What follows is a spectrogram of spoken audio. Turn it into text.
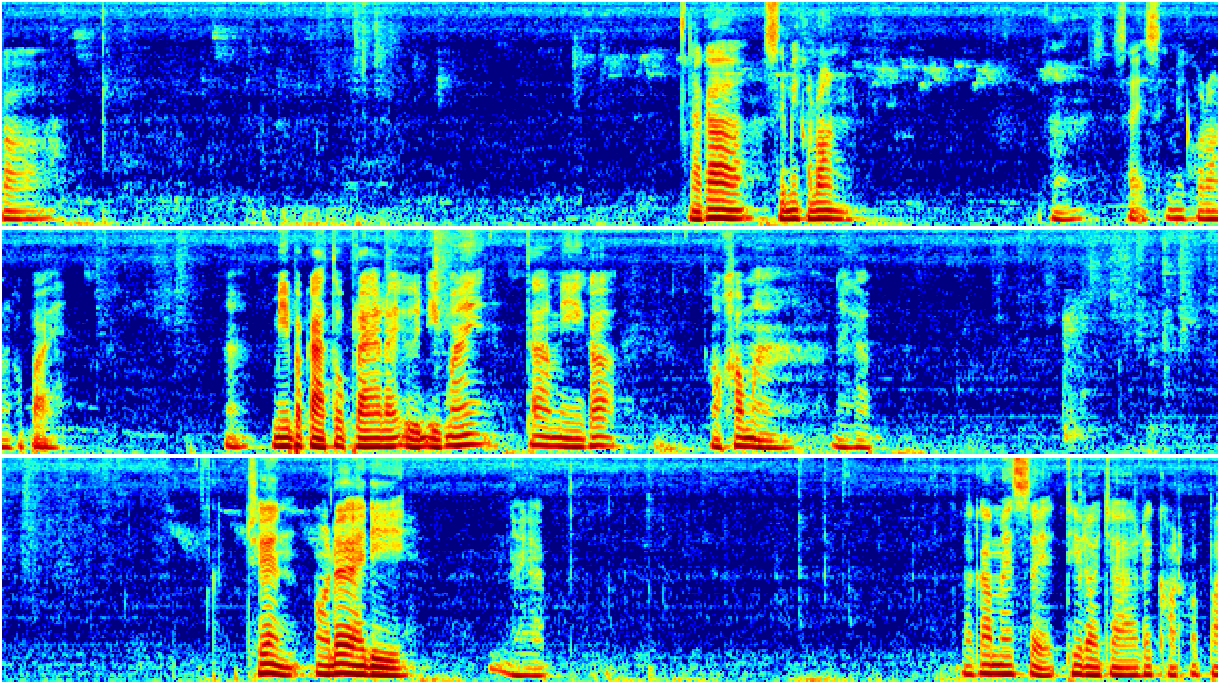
ก็แล้วก็ semicolon ใส่ semicolon เข้าไป มีประกาศตัวแปรอะไรอื่นอีกไหม ถ้ามีก็เอาเข้ามานะครับ เช่น order id นะครับ แล้วก็ message ที่เราจะ record เข้าไป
